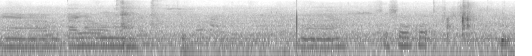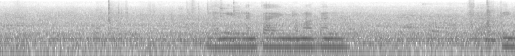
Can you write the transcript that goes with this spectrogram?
Kaya huwag tayong ah, susuko. Lagi lang tayong lumaban sa ating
